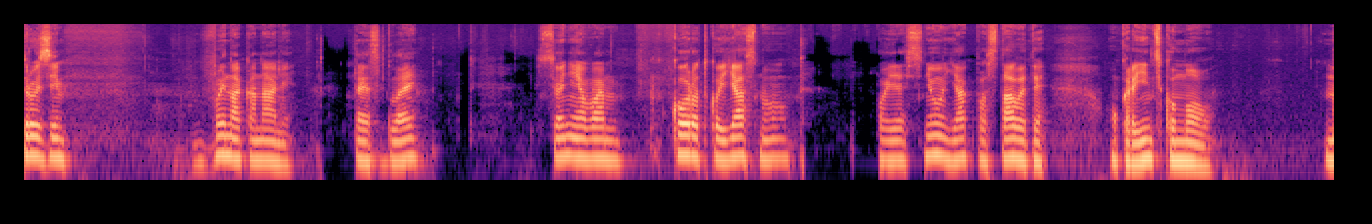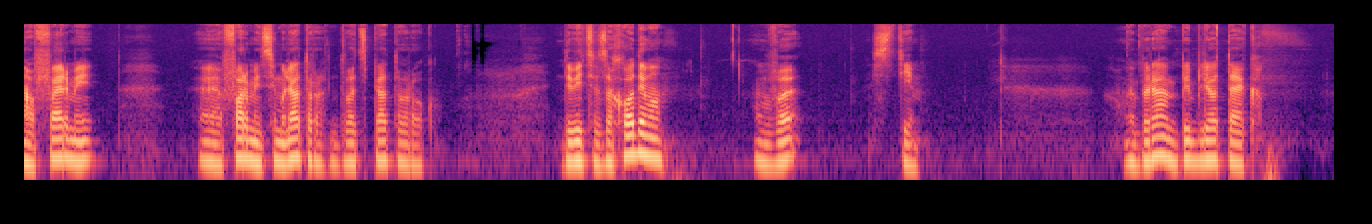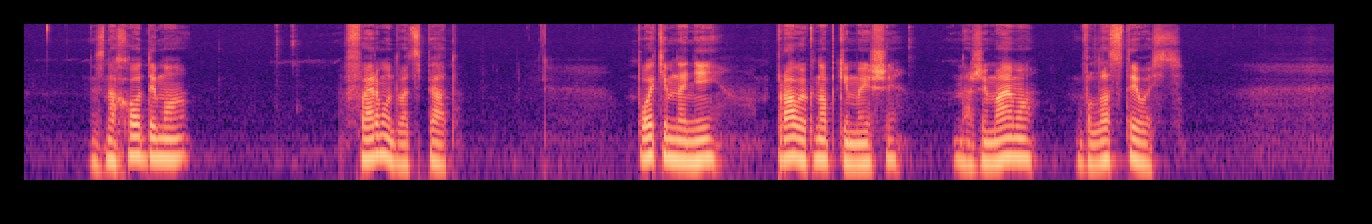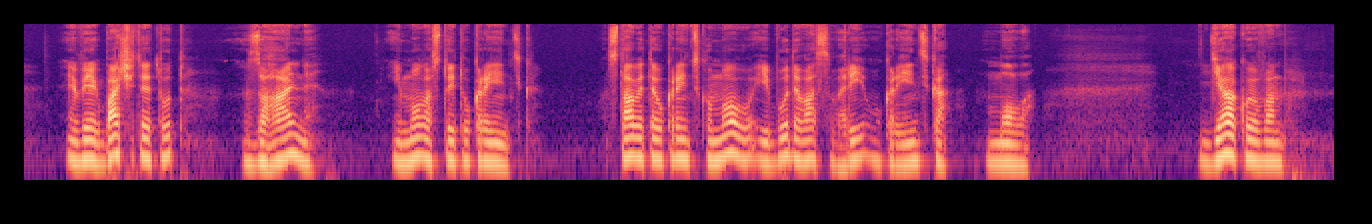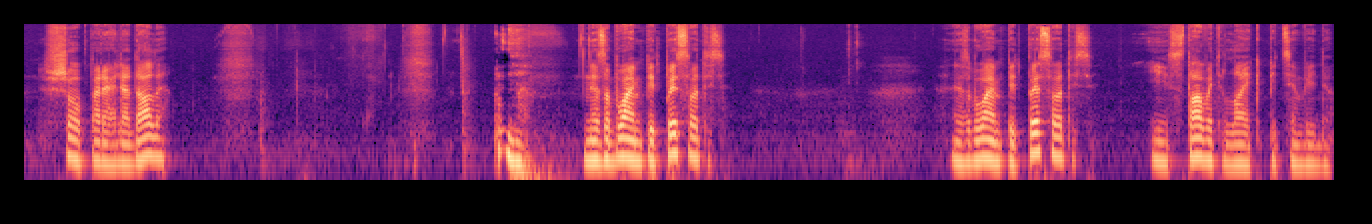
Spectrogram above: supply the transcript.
друзі! Ви на каналі Testplay. Сьогодні я вам коротко і ясно поясню, як поставити українську мову на фермі Farming Simulator 25 року. Дивіться, заходимо в Steam. Вибираємо бібліотека. Знаходимо ферму 25. Потім на ній правою кнопки миші нажимаємо властивості. І ви, як бачите, тут загальне і мова стоїть українська. Ставите українську мову і буде у вас в грі українська мова. Дякую вам, що переглядали. Не забуваємо підписуватись. Не забуваємо підписуватись і ставити лайк під цим відео.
